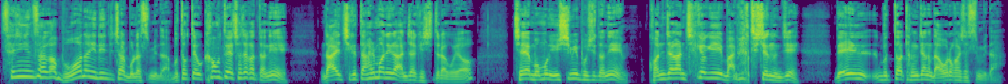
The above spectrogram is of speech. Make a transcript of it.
새신사가 뭐 하는 일인지 잘 몰랐습니다. 무턱대고 카운터에 찾아갔더니 나이 지긋한 할머니가 앉아 계시더라고요. 제 몸을 유심히 보시더니 건장한 체격이 마음에 드셨는지 내일부터 당장 나오라 하셨습니다.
